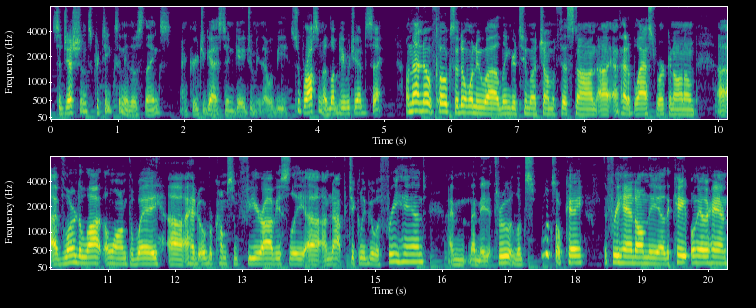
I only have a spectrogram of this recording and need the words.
suggestions, critiques, any of those things. I encourage you guys to engage with me. That would be super awesome. I'd love to hear what you have to say. On that note, folks, I don't want to uh, linger too much on Mephiston. Uh, I've had a blast working on them. Uh, I've learned a lot along the way. Uh, I had to overcome some fear, obviously. Uh, I'm not particularly good with freehand. I, I made it through. It looks looks okay. The freehand on the uh, the cape, on the other hand,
